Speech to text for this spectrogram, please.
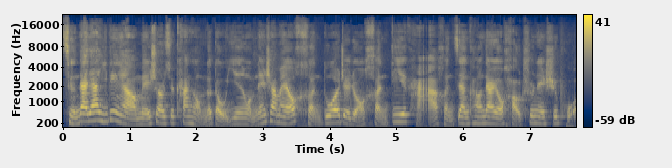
请大家一定要没事儿去看看我们的抖音，我们那上面有很多这种很低卡、很健康，但是又好吃那食谱，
